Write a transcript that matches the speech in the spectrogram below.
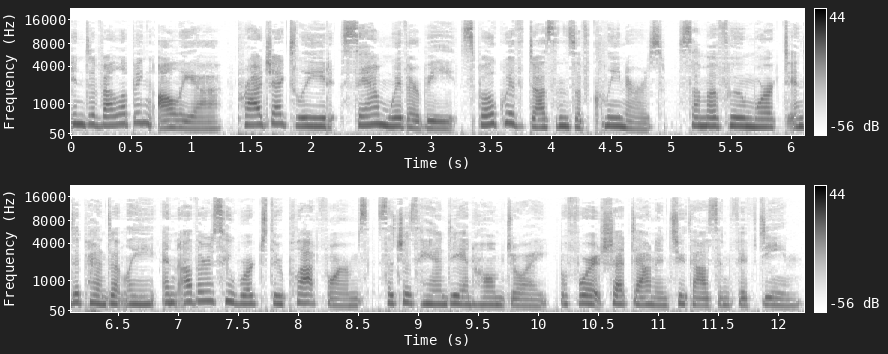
In developing Alia, project lead Sam Witherby spoke with dozens of cleaners, some of whom worked independently and others who worked through platforms such as Handy and Homejoy before it shut down in 2015.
